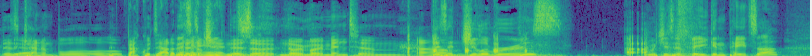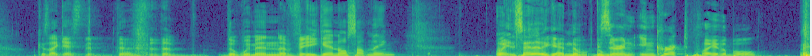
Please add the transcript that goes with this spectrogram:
There's Yeah. a cannonball. Backwards out of There's the a- hands. There's a no momentum. Um, There's a Jillaroos, which is a vegan pizza, because I guess the, the the the women are vegan or something. Wait, say that again. The, the Is there an incorrect play the ball?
